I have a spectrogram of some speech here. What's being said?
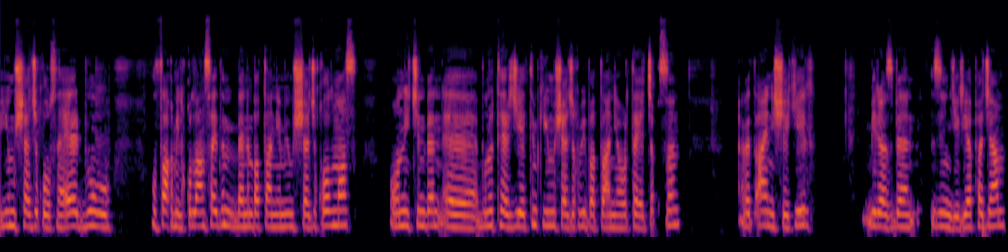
yumuşacık olsun. Eğer bu ufak mil kullansaydım benim battaniyem yumuşacık olmaz. Onun için ben e, bunu tercih ettim ki yumuşacık bir battaniye ortaya çıksın. Evet aynı şekil biraz ben zincir yapacağım.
